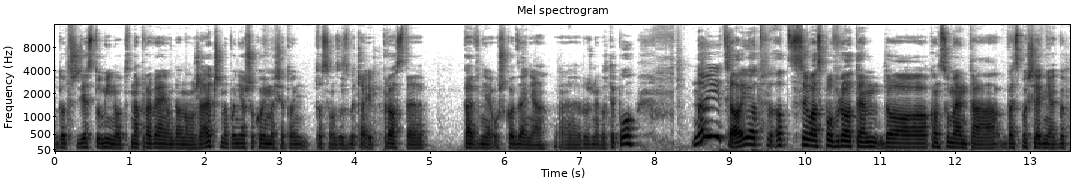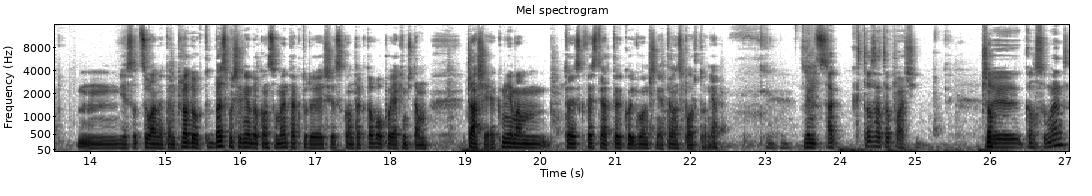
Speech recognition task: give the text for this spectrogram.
do 30 minut naprawiają daną rzecz, no bo nie oszukujmy się, to, to są zazwyczaj proste, pewnie uszkodzenia e, różnego typu. No i co? I od, odsyła z powrotem do konsumenta bezpośrednio, jakby mm, jest odsyłany ten produkt bezpośrednio do konsumenta, który się skontaktował po jakimś tam czasie. Jak mnie mam, to jest kwestia tylko i wyłącznie transportu, nie? Więc A kto za to płaci? No- Czy konsument?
